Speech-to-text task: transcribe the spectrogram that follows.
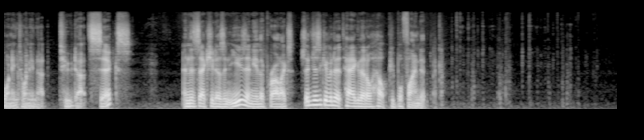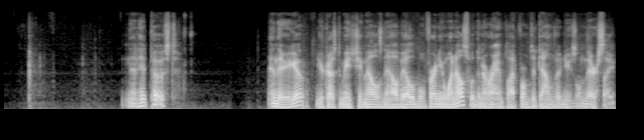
2022.6. And this actually doesn't use any of the products, so just give it a tag that'll help people find it. And then hit post. And there you go. Your custom HTML is now available for anyone else with an Orion platform to download and use on their site.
